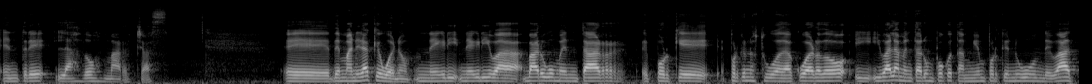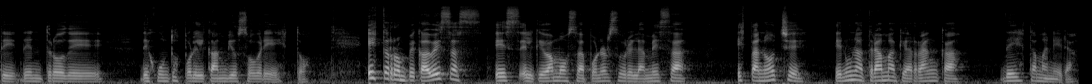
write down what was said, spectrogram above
entre las dos marchas. Eh, de manera que, bueno, Negri, va, a argumentar eh, por, qué, no estuvo de acuerdo y, va a lamentar un poco también porque no hubo un debate dentro de, Juntos por el Cambio sobre esto. Este rompecabezas es el que vamos a poner sobre la mesa esta noche en una trama que arranca de esta manera.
